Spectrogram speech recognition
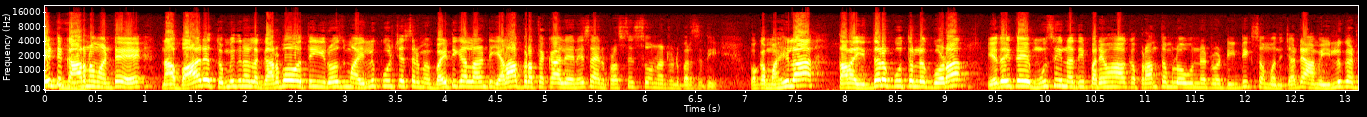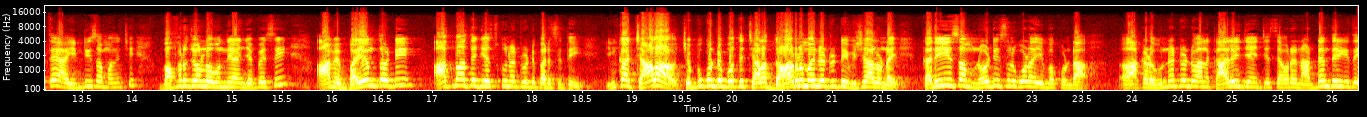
ఏంటి కారణం అంటే నా భార్య తొమ్మిది నెలల గర్భవతి ఈ రోజు మా ఇల్లు కూల్చేస్తారు మేము బయటికి వెళ్ళాలంటే ఎలా బ్రతకాలి అనేసి ఆయన ప్రశ్నిస్తూ ఉన్నటువంటి పరిస్థితి. ఒక మహిళ తన ఇద్దరు కూతుర్లకు కూడా ఏదైతే మూసీ నది పరివాహక ప్రాంతంలో ఉన్నటువంటి ఇంటికి సంబంధించి అంటే ఆమె ఇల్లు కడితే ఆ ఇంటికి సంబంధించి బఫర్ జోన్లో ఉంది అని చెప్పేసి ఆమె భయంతో ఆత్మహత్య చేసుకున్నటువంటి పరిస్థితి. ఇంకా చాలా చెప్పుకుంటూ పోతే చాలా దారుణమైనటువంటి విషయాలు ఉన్నాయి కనీసం నోటీసులు కూడా ఇవ్వకుండా అక్కడ ఉన్నటువంటి వాళ్ళని ఖాళీ చేయించేసి ఎవరైనా అడ్డం తిరిగితే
